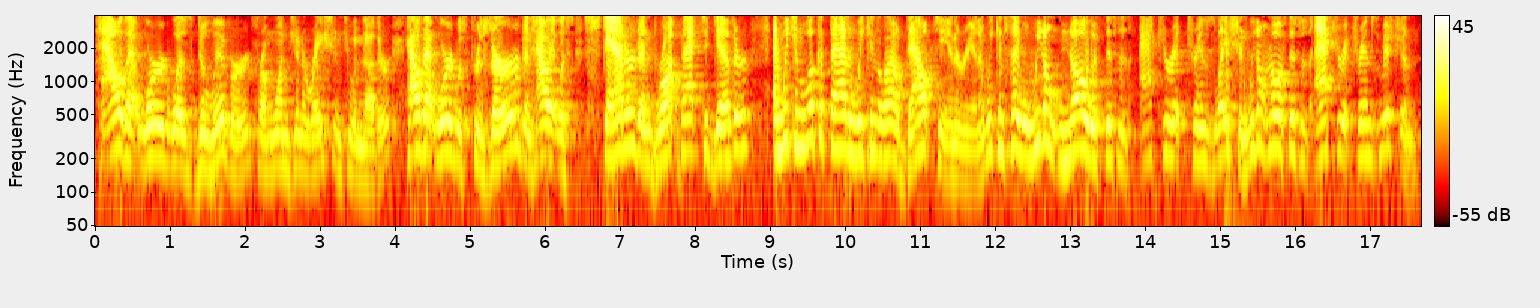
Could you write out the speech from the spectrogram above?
how that word was delivered from one generation to another, how that word was preserved and how it was scattered and brought back together. And we can look at that and we can allow doubt to enter in and we can say, well, we don't know if this is accurate translation. We don't know if this is accurate transmission.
